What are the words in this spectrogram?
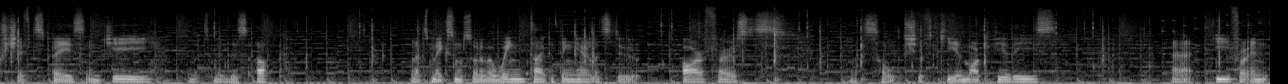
shift space and G. Let's move this up. Let's make some sort of a wing type of thing here. Let's do R first. Let's hold the shift key and mark a few of these. Uh, E for in,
